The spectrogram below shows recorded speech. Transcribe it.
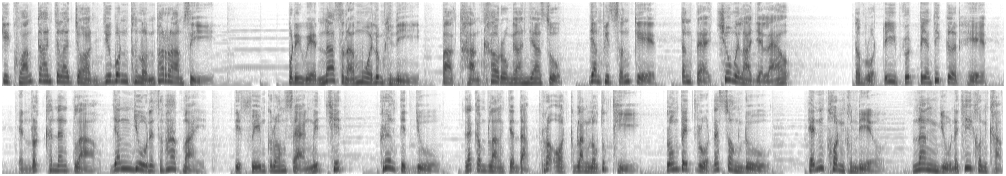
กีดขวางการจราจรอยู่บนถนนพระรามสี่บริเวณหน้าสนามมวยลุมพินี ปากทางเข้าโรงงานยาสูบยังผิดสังเกตตั้งแต่ช่วงเวลาเย็นแล้ว ตำรวจรีบรุดไปยังที่เกิดเหตุ เห็นรถคันดังกล่าวยังอยู่ในสภาพใหม่ ติดฟิล์มกรองแสงมิดชิด เครื่องติดอยู่ และกำลังจะดับเพราะออนกำลังลงทุกทีลงไปตรวจและส่องดู เห็นคนคนเดียว นั่งอยู่ในที่คนขับ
